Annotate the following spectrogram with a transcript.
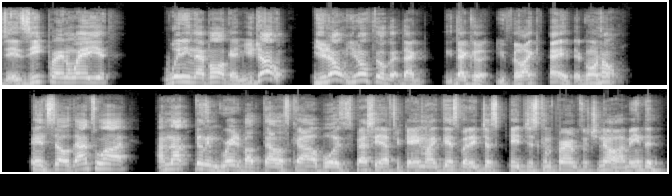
Zeke playing the way he is, winning that ball game. You don't. You don't. You don't feel good, that that good. You feel like, hey, they're going home. And so that's why I'm not feeling great about the Dallas Cowboys, especially after a game like this. But it just it just confirms what you know. I mean, the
